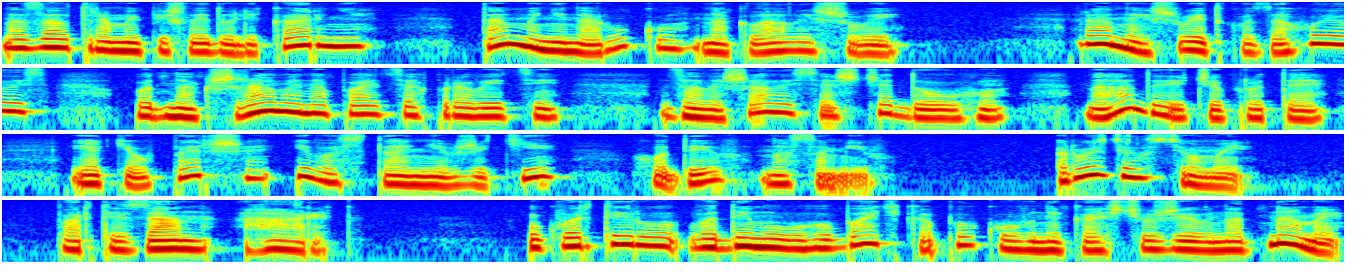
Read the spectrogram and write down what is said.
Назавтра ми пішли до лікарні, там мені на руку наклали шви. Рани швидко загоїлись, однак шрами на пальцях правиці залишалися ще довго, нагадуючи про те, як я вперше і востаннє в житті ходив на самів. Розділ сьомий. Партизан Гарик. У квартиру Вадимового батька, полковника, що жив над нами,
